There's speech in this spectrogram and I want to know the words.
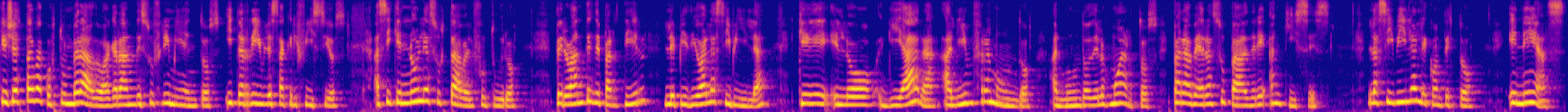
que ya estaba acostumbrado a grandes sufrimientos y terribles sacrificios, así que no le asustaba el futuro. Pero antes de partir le pidió a la Sibila que lo guiara al inframundo, al mundo de los muertos, para ver a su padre Anquises. La Sibila le contestó, Eneas,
